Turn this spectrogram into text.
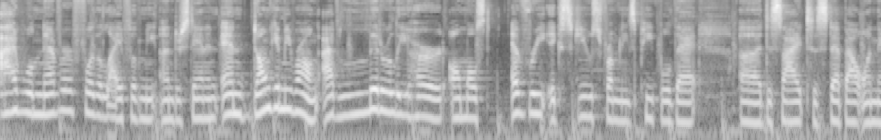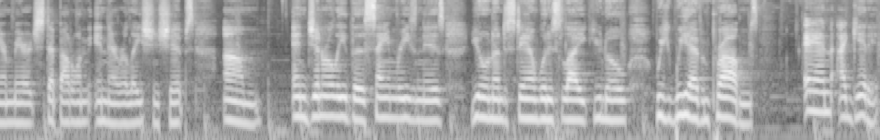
I will never for the life of me understand. And, and don't get me wrong, I've literally heard almost every excuse from these people that uh, decide to step out on their marriage, step out on in their relationships. Um, and generally the same reason is you don't understand what it's like you know we we having problems. And i get it.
